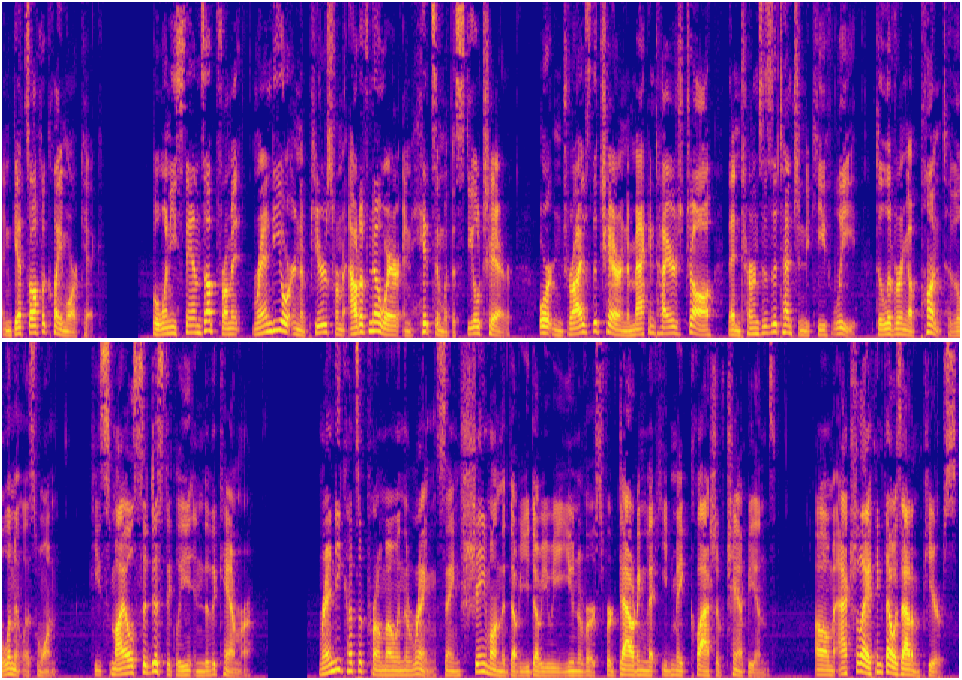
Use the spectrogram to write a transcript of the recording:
and gets off a Claymore kick. But when he stands up from it, Randy Orton appears from out of nowhere and hits him with a steel chair. Orton drives the chair into McIntyre's jaw, then turns his attention to Keith Lee, delivering a punt to the Limitless One. He smiles sadistically into the camera. Randy cuts a promo in the ring saying shame on the WWE Universe for doubting that he'd make Clash of Champions. Um, actually, I think that was Adam Pearce.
